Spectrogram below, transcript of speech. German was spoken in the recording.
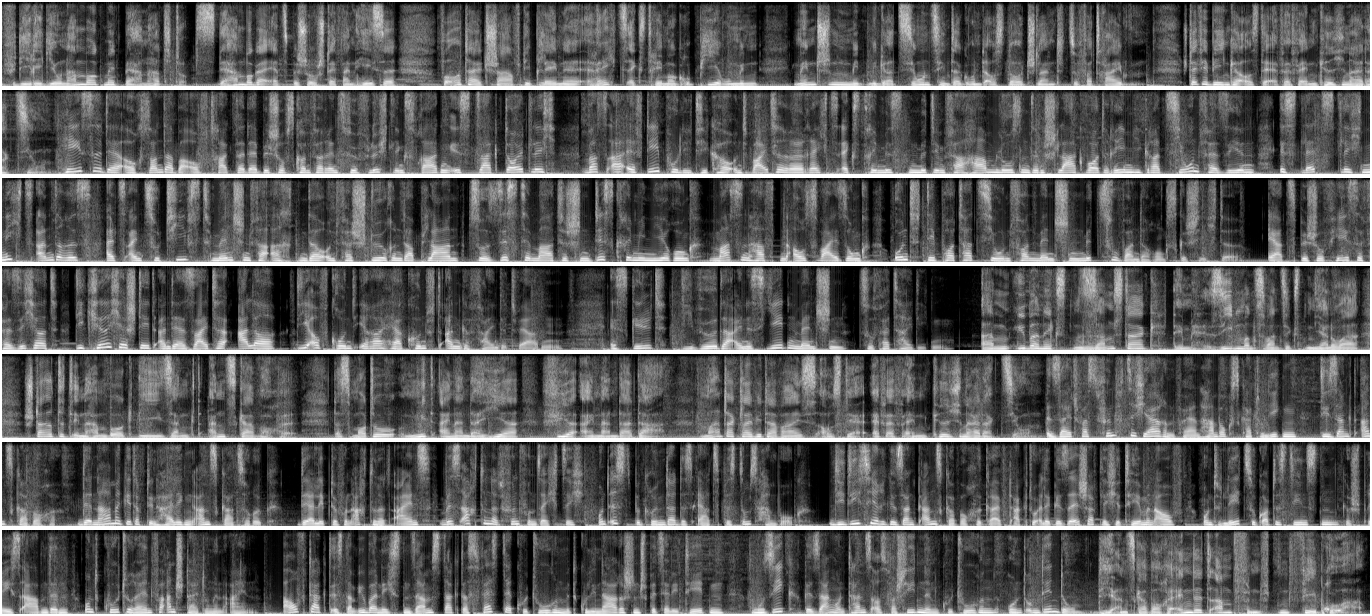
Für die Region Hamburg mit Bernhard Tubbs. Der Hamburger Erzbischof Stefan Heese verurteilt scharf die Pläne rechtsextremer Gruppierungen, Menschen mit Migrationshintergrund aus Deutschland zu vertreiben. Steffi Bienke aus der FFN Kirchenredaktion. Heese, der auch Sonderbeauftragter der Bischofskonferenz für Flüchtlingsfragen ist, sagt deutlich, was AfD-Politiker und weitere Rechtsextremisten mit dem verharmlosenden Schlagwort Remigration versehen, ist letztlich nichts anderes als ein zutiefst menschenverachtender und verstörender Plan zur systematischen Diskriminierung, massenhaften Ausweisung und Deportation von Menschen mit Zuwanderungsgeschichte. Erzbischof Hese versichert, die Kirche steht an der Seite aller, die aufgrund ihrer Herkunft angefeindet werden. Es gilt, die Würde eines jeden Menschen zu verteidigen. Am übernächsten Samstag, dem 27. Januar, startet in Hamburg die St. Ansgar Woche. Das Motto Miteinander hier, füreinander da. Martha Klavita-Weiß aus der FFN Kirchenredaktion. Seit fast 50 Jahren feiern Hamburgs Katholiken die St. Ansgar-Woche. Der Name geht auf den heiligen Ansgar zurück. Der lebte von 801 bis 865 und ist Begründer des Erzbistums Hamburg. Die diesjährige St. Ansgar-Woche greift aktuelle gesellschaftliche Themen auf und lädt zu Gottesdiensten, Gesprächsabenden und kulturellen Veranstaltungen ein. Auftakt ist am übernächsten Samstag das Fest der Kulturen mit kulinarischen Spezialitäten, Musik, Gesang und Tanz aus verschiedenen Kulturen rund um den Dom. Die Ansgar-Woche endet am 5. Februar.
